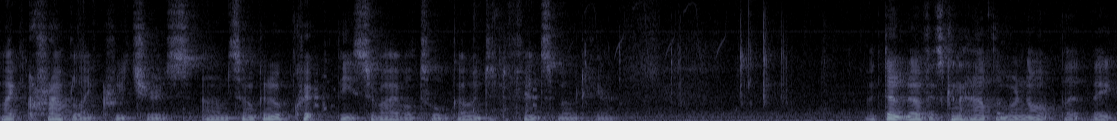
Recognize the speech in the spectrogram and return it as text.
like crab-like creatures. Um, so I'm going to equip the survival tool, go into defense mode here. I don't know if it's going to have them or not, but they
